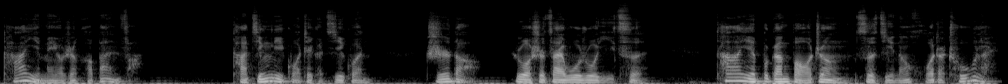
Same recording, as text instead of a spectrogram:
他也没有任何办法。他经历过这个机关，知道若是再误入一次，他也不敢保证自己能活着出来。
